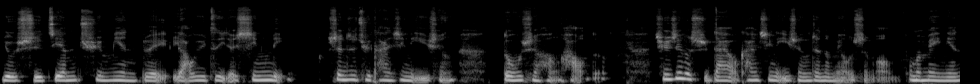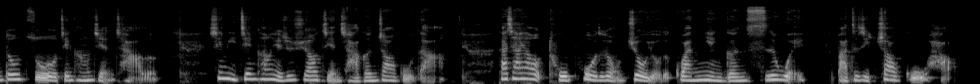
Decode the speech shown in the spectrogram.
有时间去面对疗愈自己的心灵，甚至去看心理医生，都是很好的。其实这个时代，我看心理医生真的没有什么，我们每年都做健康检查了，心理健康也是需要检查跟照顾的啊。大家要突破这种旧有的观念跟思维。把自己照顾好，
